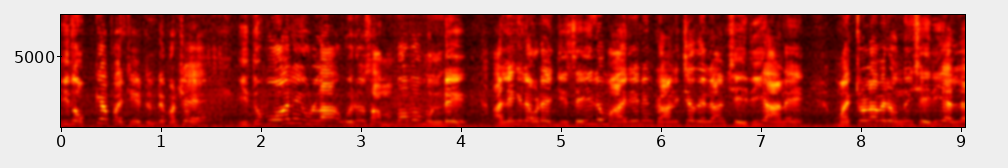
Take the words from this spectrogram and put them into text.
ഇതൊക്കെ പറ്റിയിട്ടുണ്ട്. പക്ഷേ ഇതുപോലെയുള്ള ഒരു സംഭവമുണ്ട്. അല്ലെങ്കിൽ അവിടെ ജിസയിലും ആര്യനും കാണിച്ചതെല്ലാം ശരിയാണ്. മറ്റുള്ളവരൊന്നും ശരിയല്ല.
